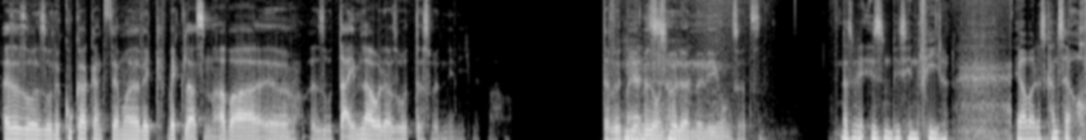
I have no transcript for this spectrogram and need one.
also so, so eine KUKA kannst du ja mal weg, weglassen, aber äh, so Daimler oder so, das würden die nicht. Da würden Ja, Himmel und Hölle in Bewegung setzen. Das ist ein bisschen viel. Ja, aber das kannst du ja auch,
